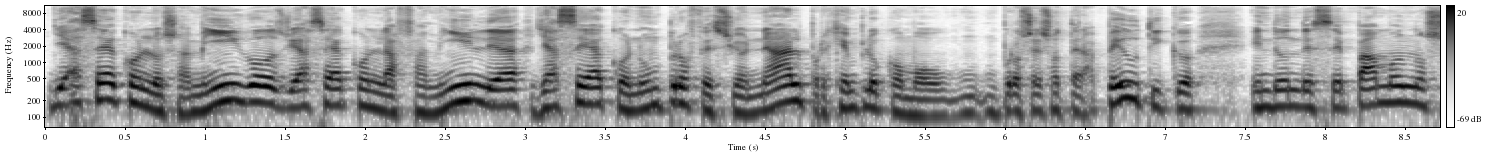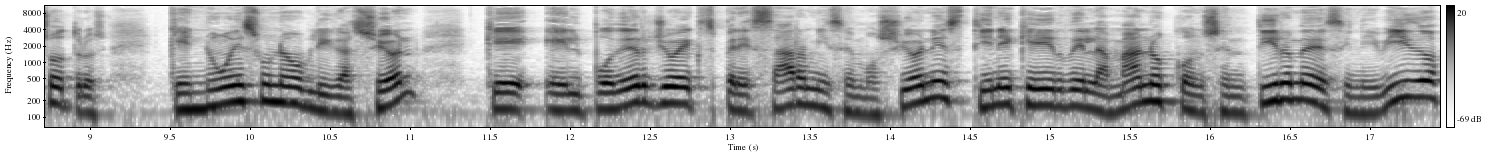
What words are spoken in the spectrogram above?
ya sea con los amigos, ya sea con la familia, ya sea con un profesional, por ejemplo, como un proceso terapéutico, en donde sepamos nosotros que no es una obligación, que el poder yo expresar mis emociones tiene que ir de la mano con sentirme desinhibido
